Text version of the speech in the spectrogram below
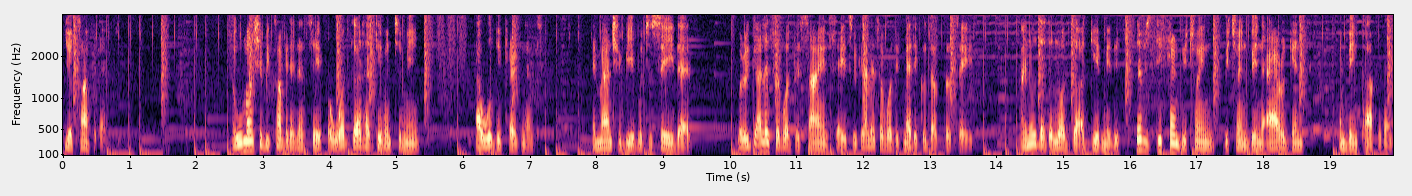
you're confident. A woman should be confident and say, For what God had given to me, I will be pregnant. A man should be able to say that. But regardless of what the science says, regardless of what the medical doctor says, I know that the Lord God gave me this. There is difference between between being arrogant and being confident.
